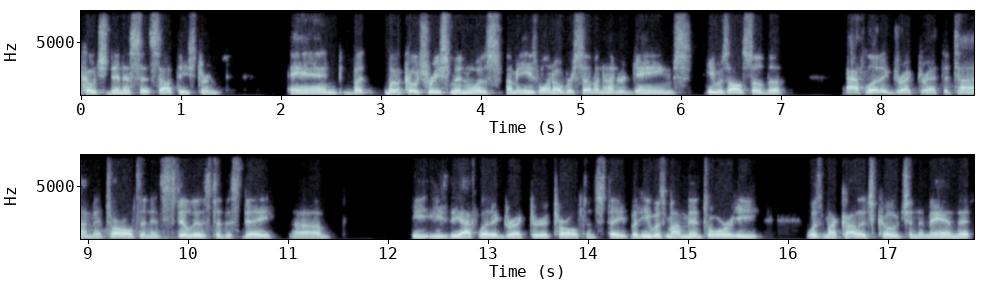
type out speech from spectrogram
Coach Dennis at Southeastern. And but but Coach Reisman was, I mean, he's won over 700 games. He was also the athletic director at the time at Tarleton, and still is to this day. Um, he, he's the athletic director at Tarleton State, but he was my mentor. He was my college coach and the man that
